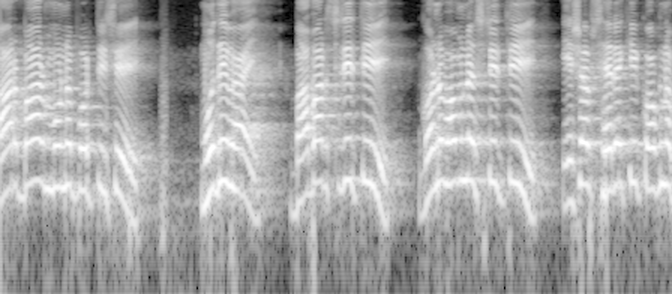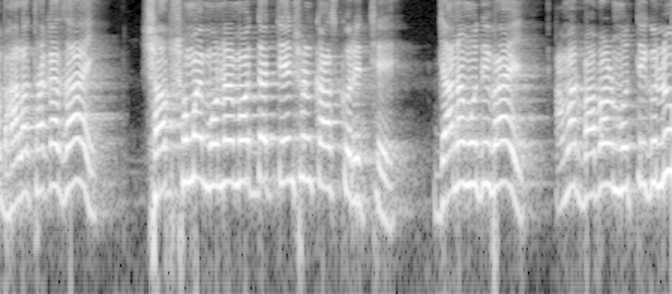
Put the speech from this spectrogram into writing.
বারবার মনে পড়তিছে। মোদি ভাই, বাবার স্মৃতি, গণভবনের স্মৃতি, এসব ছেড়ে কি কখনো ভালো থাকা যায়? সব সময় মনের মধ্যে টেনশন কাজ করেছে। জানো মোদি ভাই, আমার বাবার মূর্তিগুলো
